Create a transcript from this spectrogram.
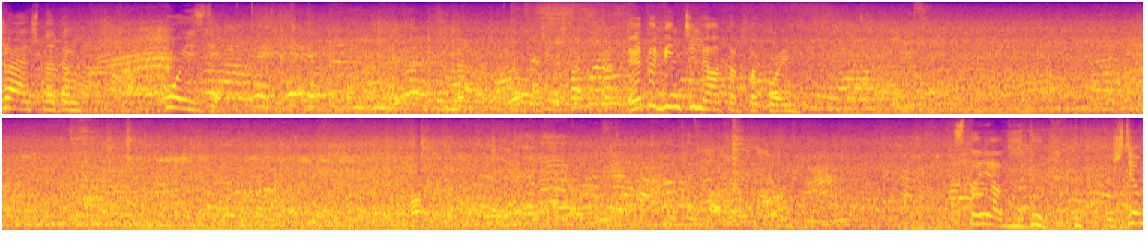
Объезжаешь на этом поезде. Это вентилятор такой. Стоят, ждут. Ждем.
